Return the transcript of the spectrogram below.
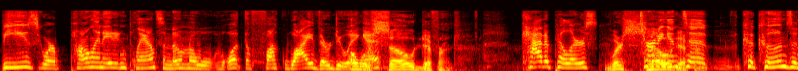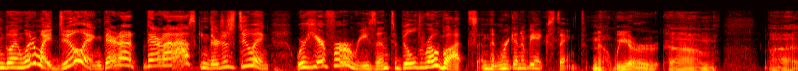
bees who are pollinating plants and don't know what the fuck why they're Oh, doing we're it? so different. Caterpillars We're so turning different. into cocoons and going, "What am I doing?" They're not they're not asking, they're just doing. We're here for a reason to build robots and then we're going to be extinct. No, we are. Um, uh,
